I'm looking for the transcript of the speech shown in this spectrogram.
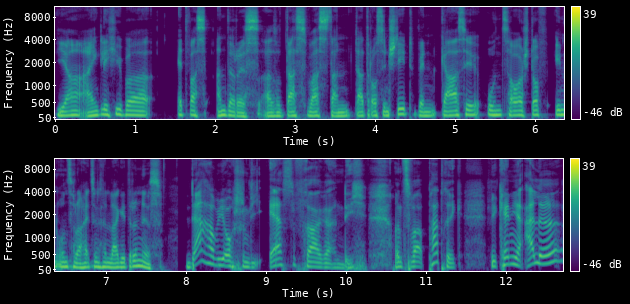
Ja, eigentlich über etwas anderes, also das, was dann daraus entsteht, wenn Gase und Sauerstoff in unserer Heizungsanlage drin ist. Da habe ich auch schon die erste Frage an dich. Und zwar, Patrick, wir kennen ja alle,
